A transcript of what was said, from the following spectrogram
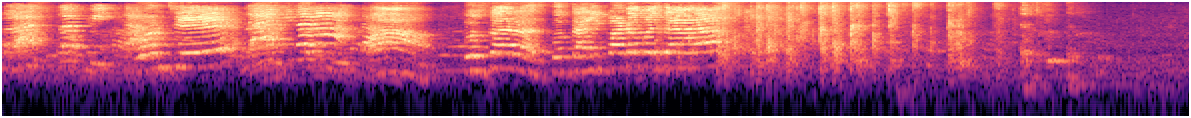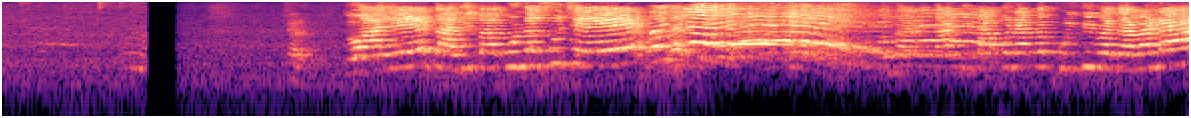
રાષ્ટ્રપિતા. કોણ છે? રાષ્ટ્રપિતા. હા તો સરસ. તો તાળી પાડો બધા તો આજે ગાંધી બાપુ નું શું છે? ગાંધી બાપુ ને આપણે ફૂલથી બજાવવાના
